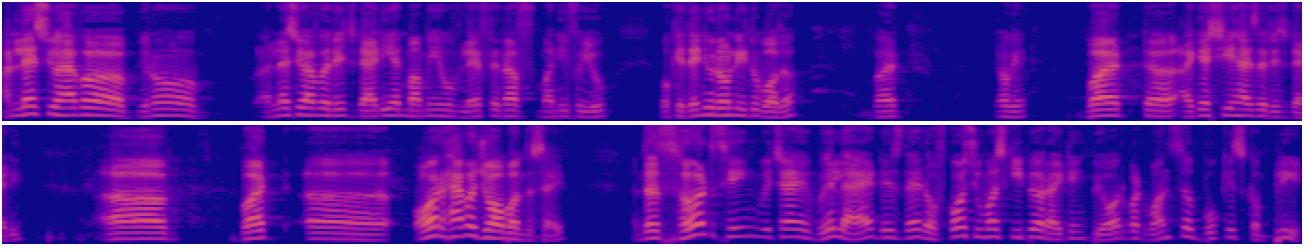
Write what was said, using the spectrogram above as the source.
Unless you have a, you know, unless you have a rich daddy and mummy who've left enough money for you, okay, then you don't need to bother. But okay, but uh, I guess she has a rich daddy. Uh, but uh, or have a job on the side. The third thing which I will add is that of course you must keep your writing pure, but once the book is complete,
